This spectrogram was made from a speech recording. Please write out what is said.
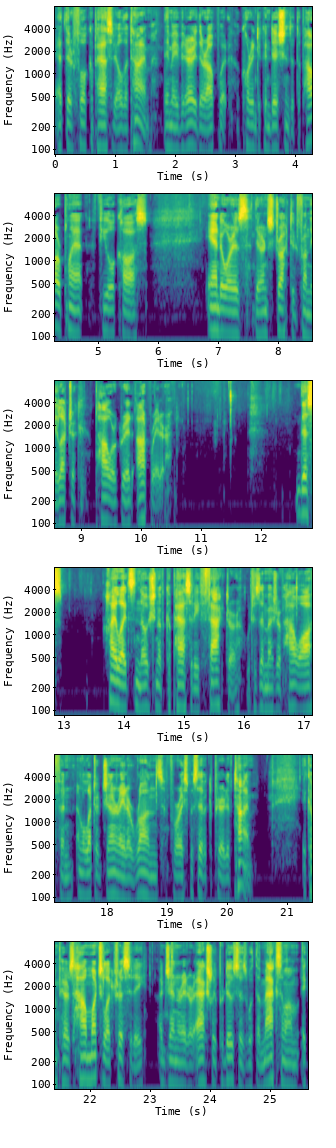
at their full capacity all the time. They may vary their output according to conditions at the power plant, fuel costs, and or as they're instructed from the electric power grid operator. This highlights the notion of capacity factor, which is a measure of how often an electric generator runs for a specific period of time. It compares how much electricity a generator actually produces with the maximum it,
